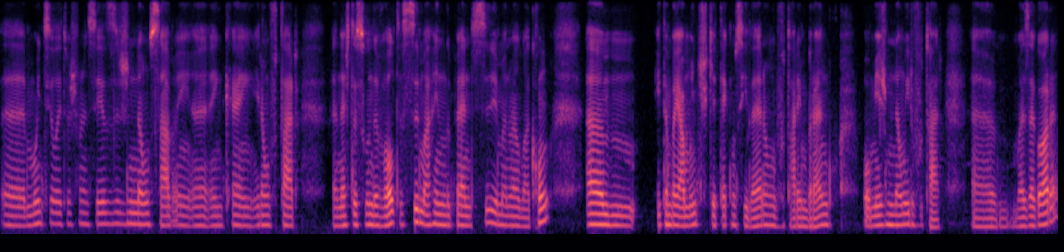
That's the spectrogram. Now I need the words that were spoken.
eh, muitos eleitores franceses não sabem eh, em quem irão votar eh, nesta segunda volta, se Marine Le Pen, se Emmanuel Macron. Um, e também há muitos que até consideram votar em branco ou mesmo não ir votar. Um, mas agora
